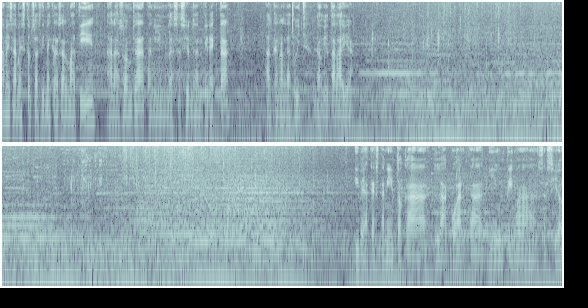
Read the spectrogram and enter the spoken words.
A més a més, tots els dimecres al matí, a les 11, tenim les sessions en directe al canal de Twitch d'Audio Talaia. I bé, aquesta nit toca la quarta i última sessió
